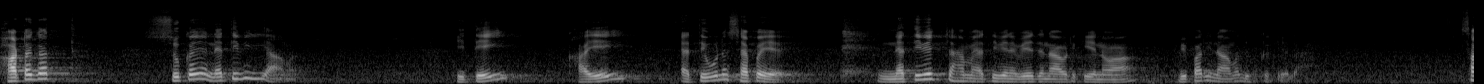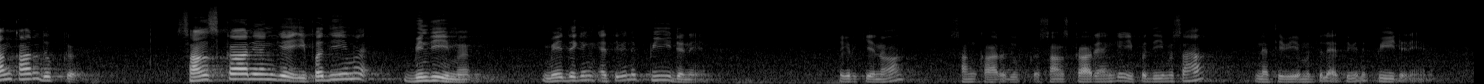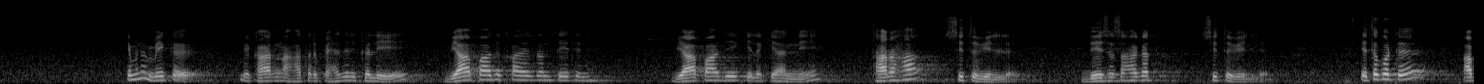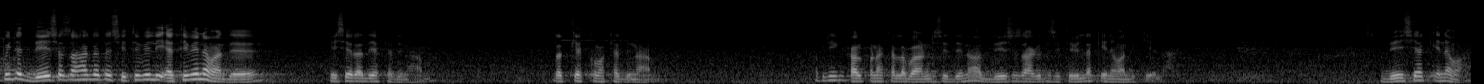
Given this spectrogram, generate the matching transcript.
හටගත් සුඛය නැති වී යාම. හිතෙයි කයෙයි ඇති වුණ සැපය නැති වෙච්චාම ඇති වෙන වේදනාවට කියනවා විපරිණාම දුක්ඛ කියලා. සංඛාර දුක්ඛ. සංස්කාරයන්ගේ ඉපදීම බිඳීම මේ දෙකෙන් ඇති වෙන පීඩණය. ඒකට කියනවා සංඛාර දුක්ඛ. සංස්කාරයන්ගේ ඉපදීම සහ නැතිවීම තුළ ඇති වෙන පීඩණය. එමනම් මේක මේ කාරණා හතර පැහැදිලි කළේ ව්‍යාපාද කාය ග්‍රන්ථයේනේ. ව්‍යාපාදයේ කියලා කියන්නේ තරහ සිතවිල්ල. දේශ සහගත සිතවිල්ල. එතකොට අපිට දේශ සහගත සිතවිලි ඇති වෙනවද? විශේෂ හැදුනහම. දත් කැක්කමක් හැදුනහම. අපිට ඒක කල්පනා කරලා බලන්න සිද්ධ වෙනවා දේශ සහගත සිතවිල්ලක් එනවද කියලා. දේශයක් එනවා.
